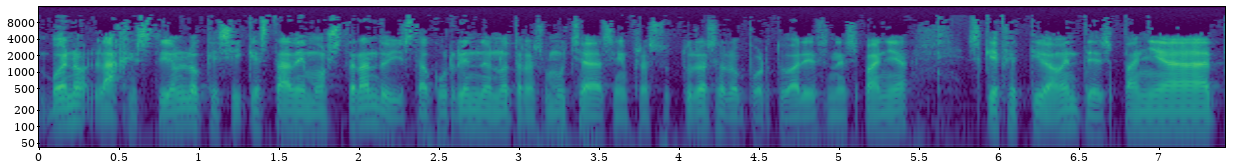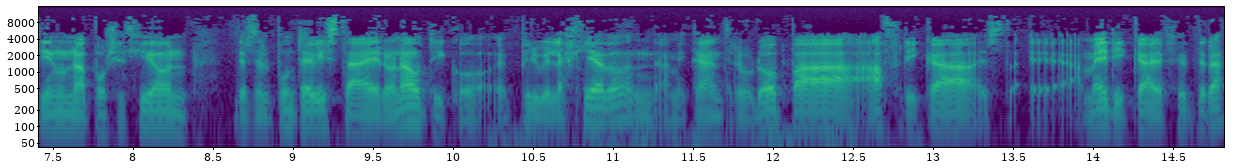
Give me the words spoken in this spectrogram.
bueno, la gestión lo que sí que está demostrando y está ocurriendo en otras muchas infraestructuras aeroportuarias en España es que efectivamente España tiene una posición desde el punto de vista aeronáutico eh, privilegiado, a mitad entre Europa, África, eh, América, etcétera,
